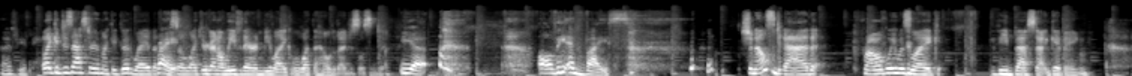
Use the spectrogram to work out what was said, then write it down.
That'd be amazing. Like a disaster in like a good way, but Right. also like you're gonna leave there and be like, well, "What the hell did I just listen to?" Yeah. All the advice. Chanel's dad probably was like the best at giving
